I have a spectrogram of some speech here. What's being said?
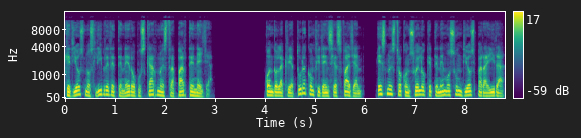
que Dios nos libre de tener o buscar nuestra parte en ella. Cuando la criatura confidencias fallan, es nuestro consuelo que tenemos un Dios para ir a,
